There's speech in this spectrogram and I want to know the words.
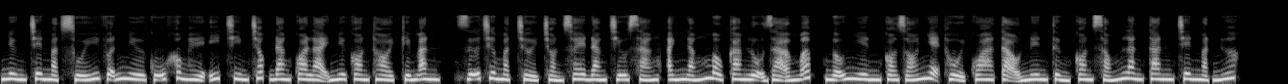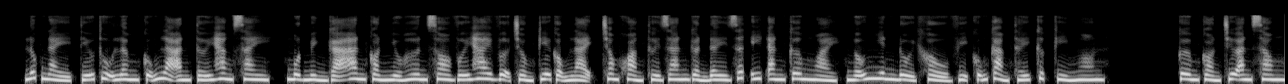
nhưng trên mặt suối vẫn như cũ không hề ít chim chóc đang qua lại như con thòi kiếm ăn, giữa trưa mặt trời tròn xoe đang chiếu sáng, ánh nắng màu cam lộ ra ấm ấp, ngẫu nhiên có gió nhẹ thổi qua tạo nên từng con sóng lăn tăn trên mặt nước. Lúc này tiếu thụ lâm cũng là ăn tới hang say, một mình gã ăn còn nhiều hơn so với hai vợ chồng kia cộng lại, trong khoảng thời gian gần đây rất ít ăn cơm ngoài, ngẫu nhiên đổi khẩu vị cũng cảm thấy cực kỳ ngon. Cơm còn chưa ăn xong,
